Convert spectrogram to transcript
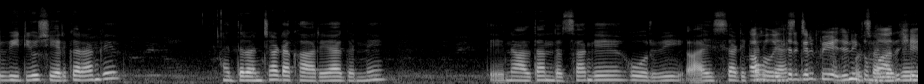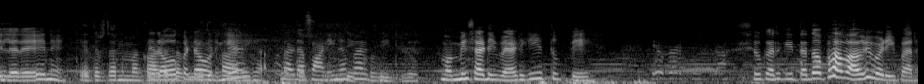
ਵੀਡੀਓ ਸ਼ੇਅਰ ਕਰਾਂਗੇ। ਇੱਧਰ ਅੰਸ਼ ਖਾ ਰਿਹਾ ਗੰਨੇ। ਤੇ ਨਾਲ ਤੁਹਾਨੂੰ ਦੱਸਾਂਗੇ ਹੋਰ ਵੀ ਆਏ ਸਾਡੇ ਘਰ ਆਹੋ ਇੱਧਰ ਕਰ ਭੇਜ ਨਹੀਂ ਕਮਾਦ। ਛੇਲ ਰਹੇ ਨੇ। ਤੇ ਇੱਧਰ ਤੁਹਾਨੂੰ ਮੈਂ ਤੇ ਗਾਰਡਨ ਰੋਹ ਦਾ ਵੀਡੀਓ ਦਿਖਾ ਰਹੀ ਹਾਂ। ਸਾਡਾ ਪਾਣੀ ਨਾ ਭਰ। ਵੀਡੀਓ ਮੰਮੀ ਸਾਡੀ ਬੈਠ ਗਈ ਧੁੱਪੇ। ਸ਼ੁਕਰ ਕੀਤਾ ਧੁੱਪ ਹਵਾ ਵੀ ਬੜੀ ਪਰ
